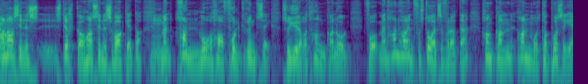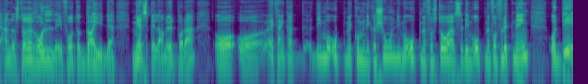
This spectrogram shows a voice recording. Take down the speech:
han har sine styrker og har sine svakheter, men han må ha folk rundt seg som gjør at han kan òg få Men han har en forståelse for dette. Han, kan, han må ta på seg en enda større rolle i forhold til å guide medspillerne utpå der. Og, og jeg tenker at de må opp med kommunikasjon, de må opp med forståelse, de må opp med forflytning. Og det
